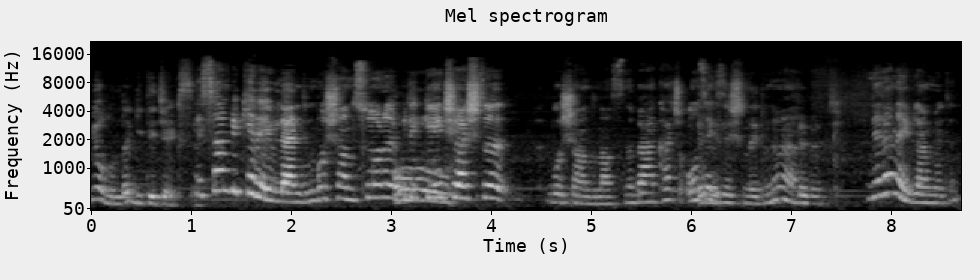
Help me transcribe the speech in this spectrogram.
Yolunda gideceksin. E sen bir kere evlendin, boşandın. Sonra bir de genç yaşta boşandın aslında. Ben kaç? 18 Evet. yaşındaydım değil mi? Evet. Neden evlenmedin?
